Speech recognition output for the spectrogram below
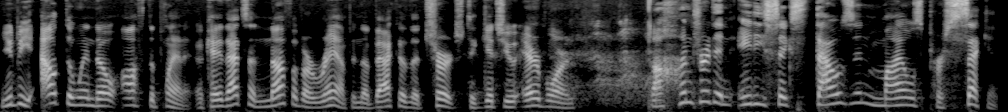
you'd be out the window off the planet. Okay? That's enough of a ramp in the back of the church to get you airborne. 186,000 miles per second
